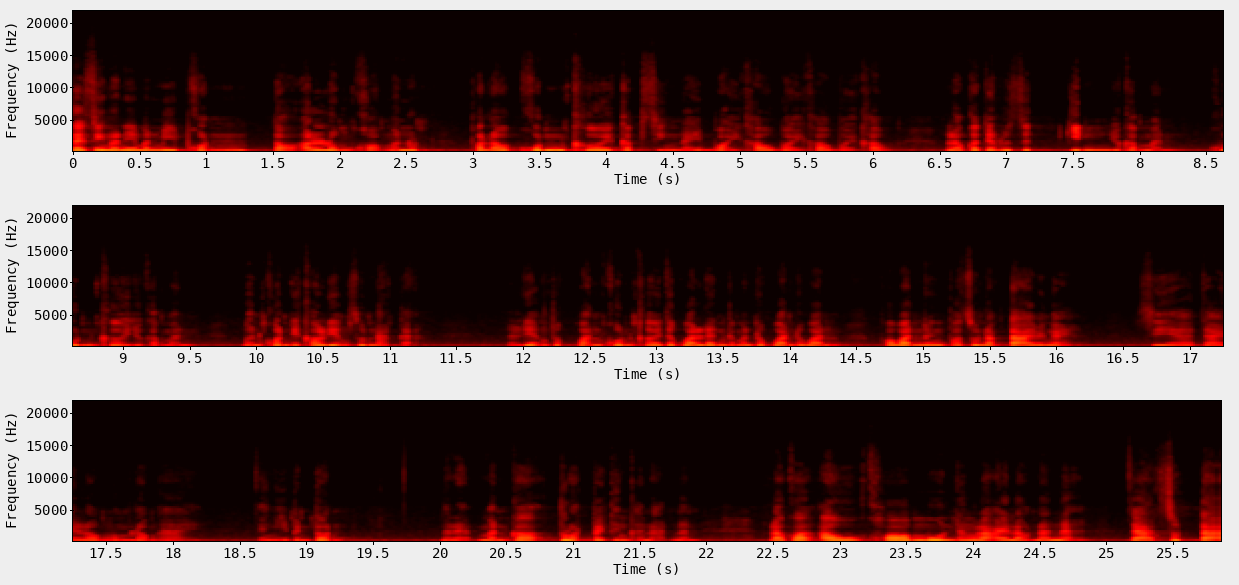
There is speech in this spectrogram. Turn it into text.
แต่สิ่งเหล่านี้มันมีผลต่ออารมณ์ของมนุษย์พอเราคุ้นเคยกับสิ่งไหนบ่อยเข้าบ่อยเข้าบ่อยเข้า เราก็จะรู้สึกกินอยู่กับมัน คุ้นเคยอยู่กับมัน เหมือนคนที่เขาเลี้ยงสุนัขอะเลี้ยงทุกวันคุ้นเคยทุกวันเล่นกับมันทุกวันทุกวันพอวันหนึ่งพอสุนัขตายเป็นไง เสียใจร้องห่มร้องไห้ อย่างนี้เป็นต้นนั่นแหละมันก็ตรวจไปถึงขนาดนั้น เราก็เอาข้อมูลทั้งหลายเหล่านั้นน่ะจากสุตตะ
